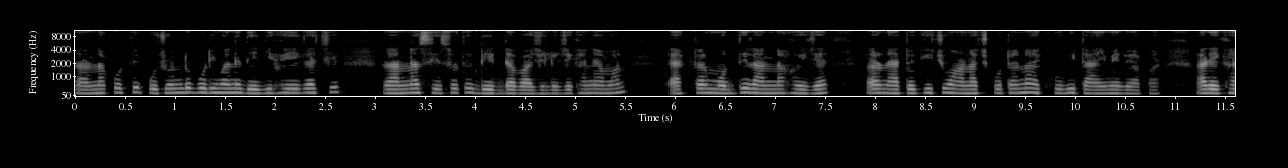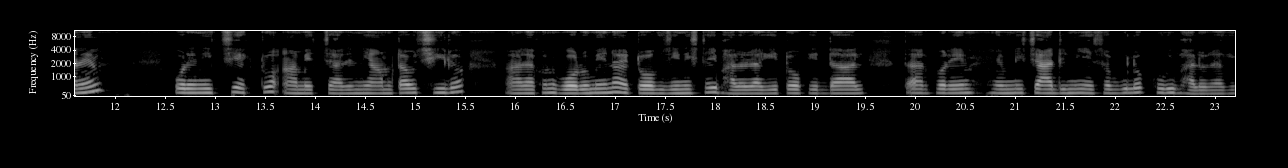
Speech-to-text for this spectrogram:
রান্না করতে প্রচণ্ড পরিমাণে দেরি হয়ে গেছে। রান্না শেষ হতে দেড়টা বাজলো, যেখানে আমার একটার মধ্যে রান্না হয়ে যায়। কারণ এত কিছু আনাজ কোটা না খুবই টাইমের ব্যাপার। আর এখানে করে নিচ্ছি একটু আমের চাটনি। আমটাও ছিল, আর এখন গরমে না টক জিনিসটাই ভালো লাগে। টকের ডাল, তারপরে এমনি চাটনি, এসবগুলো খুবই ভালো লাগে।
